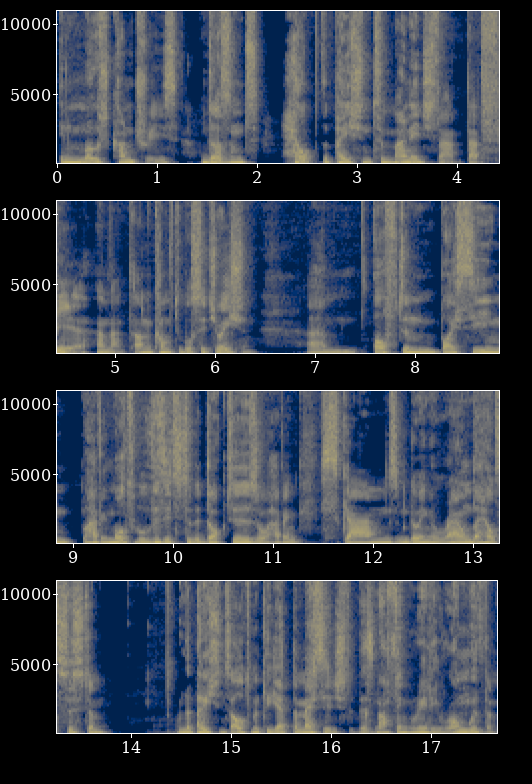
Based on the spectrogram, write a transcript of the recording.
in most countries doesn't help the patient to manage that that fear and that uncomfortable situation. Um, often by seeing having multiple visits to the doctors or having scans and going around the health system, the patients ultimately get the message that there's nothing really wrong with them.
